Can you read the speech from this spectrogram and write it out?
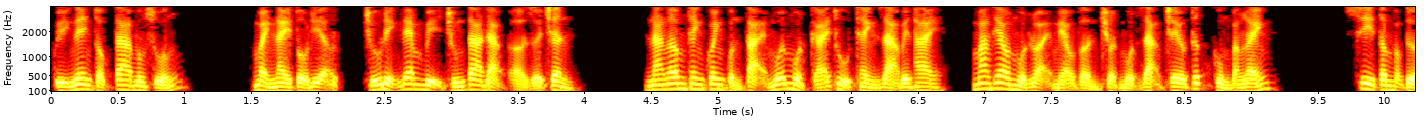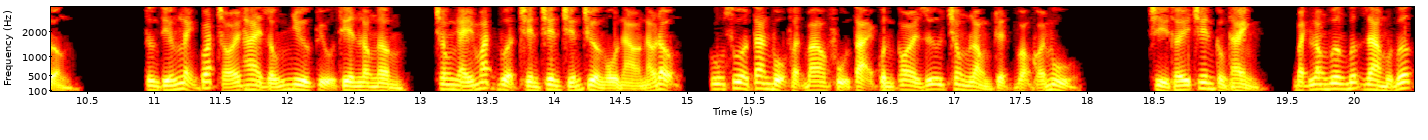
quỳ nên tộc ta bông xuống. Mảnh này tổ địa, chú định đem bị chúng ta đạp ở dưới chân. Nàng âm thanh quanh quẩn tại mỗi một cái thủ thành giả bên hai mang theo một loại mèo vờn chuột một dạng trêu tức cùng băng lãnh. Si tâm vọng tưởng. Từng tiếng lạnh quát chói hai giống như cựu thiên long ngầm trong nháy mắt vượt trên trên chiến trường ồn ào náo động, cũng xua tan bộ phận bao phủ tại quân coi giữ trong lòng tuyệt vọng khói mù. Chỉ thấy trên cổng thành, bạch long vương bước ra một bước,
